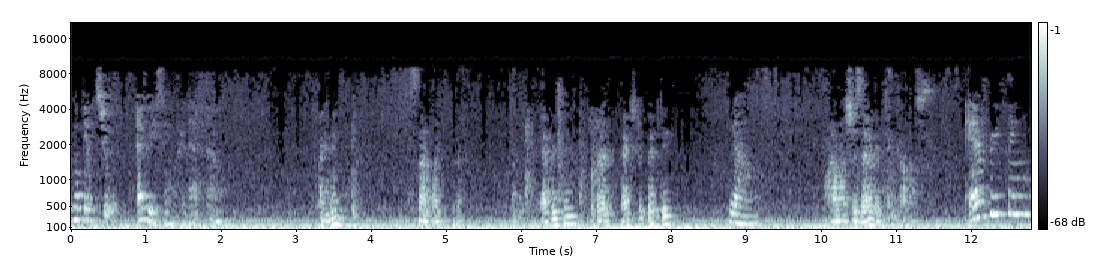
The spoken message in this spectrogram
We won't be able to do everything for that, though. What do you mean? It's not like uh, everything for extra 50? No. How much does everything cost? Everything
